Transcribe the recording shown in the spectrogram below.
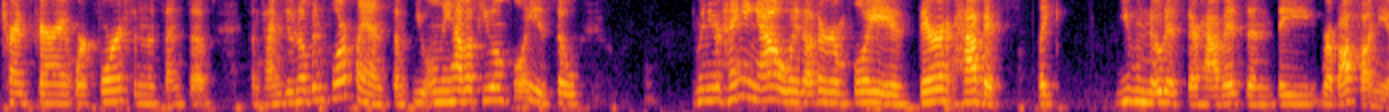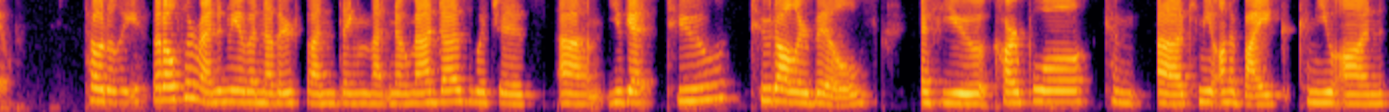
transparent workforce in the sense of sometimes you have an open floor plan, some you only have a few employees. So when you're hanging out with other employees, their habits, like you notice their habits and they rub off on you. Totally. That also reminded me of another fun thing that Nomad does, which is um, you get two $2 bills if you carpool, com- uh, commute on a bike, commute on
